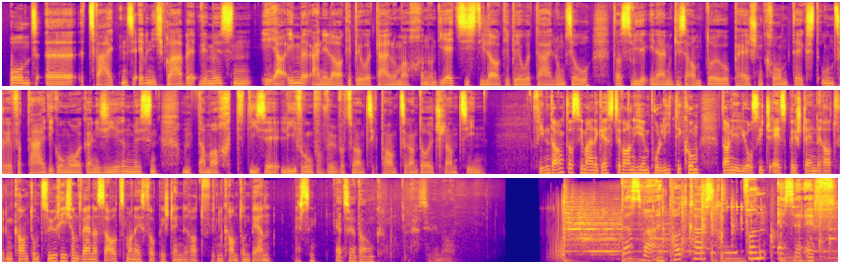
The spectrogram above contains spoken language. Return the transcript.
Und äh, zweitens eben, ich glaube, wir müssen ja immer eine Lagebeurteilung machen. Und jetzt ist die Lagebeurteilung so, dass wir in einem gesamteuropäischen Kontext unsere Verteidigung organisieren müssen. Und da macht diese Lieferung von 25 Panzer an Deutschland Sinn. Vielen Dank, dass Sie meine Gäste waren hier im Politikum. Daniel Josic, SP-Ständerat für den Kanton Zürich und Werner Salzmann, SVP-Ständerat für den Kanton Bern. Merci. Herzlichen Dank. Merci vielmals. Das war ein Podcast von SRF.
